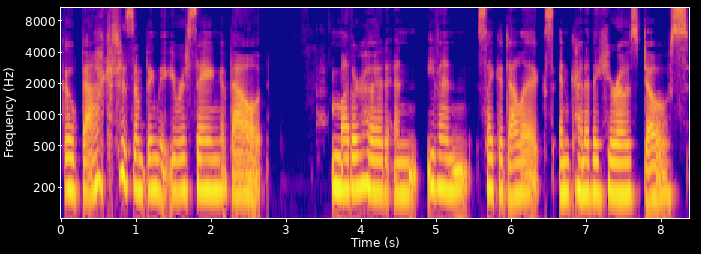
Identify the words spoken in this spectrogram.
go back to something that you were saying about motherhood and even psychedelics and kind of the hero's dose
